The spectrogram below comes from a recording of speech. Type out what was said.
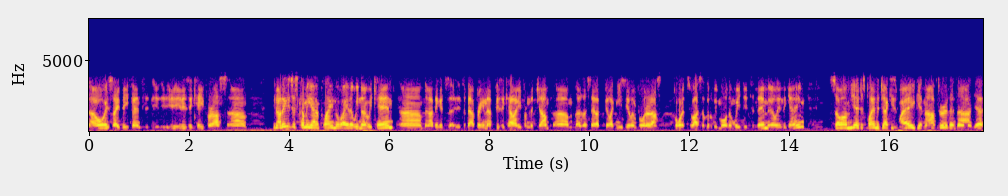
I always say defense. It, it, it is a key for us. Um, you know, I think it's just coming out and playing the way that we know we can, um, and I think it's it's about bringing that physicality from the jump. Um, as I said, I feel like New Zealand brought it us brought it to us a little bit more than we did to them early in the game. So um, yeah, just playing the Jackies way, getting after it, and uh, yeah,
